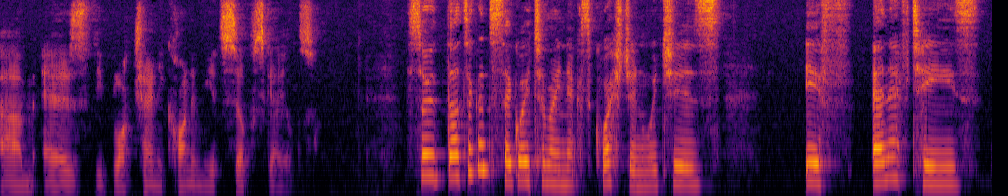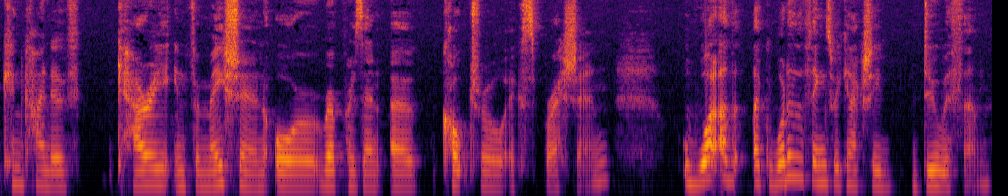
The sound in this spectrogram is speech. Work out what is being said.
um, as the blockchain economy itself scales. So that's a good segue to my next question, which is if NFTs can kind of carry information or represent a cultural expression, what are the, like what are the things we can actually do with them?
